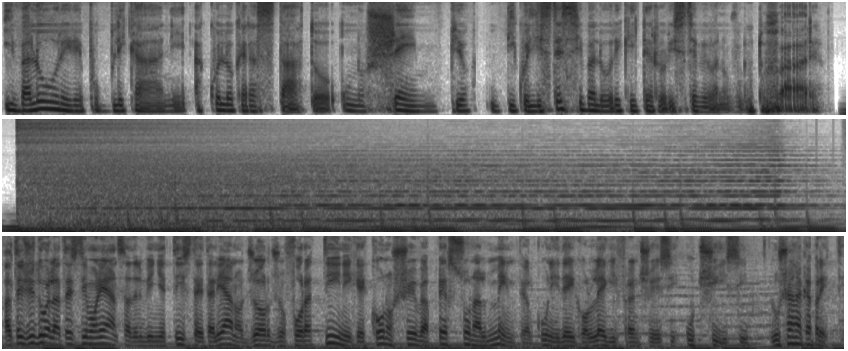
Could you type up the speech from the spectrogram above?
i valori repubblicani a quello che era stato uno scempio di quegli stessi valori che i terroristi avevano voluto fare. Al TG2 la testimonianza del vignettista italiano Giorgio Forattini che conosceva personalmente alcuni dei colleghi francesi uccisi. Luciana Capretti.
